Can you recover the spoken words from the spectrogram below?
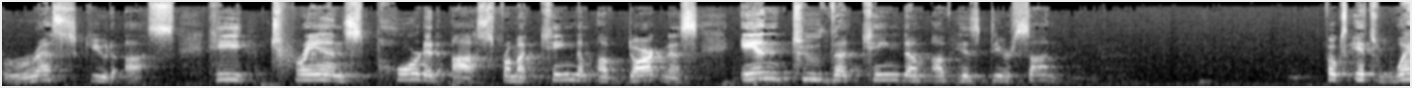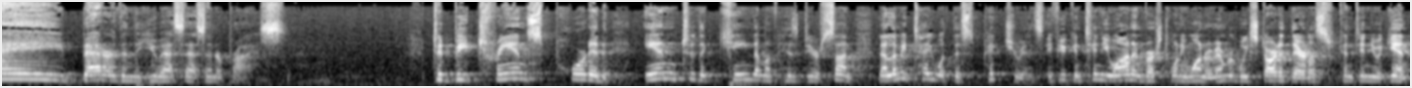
rescued us. He transported us from a kingdom of darkness into the kingdom of His dear Son. Folks, it's way better than the USS Enterprise. To be transported into the kingdom of his dear son. Now, let me tell you what this picture is. If you continue on in verse 21, remember we started there. Let's continue again.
